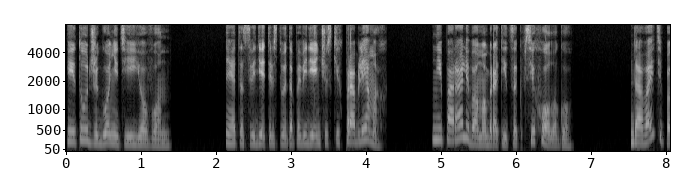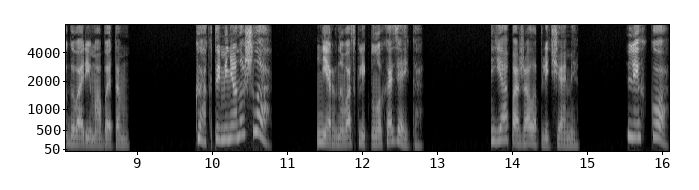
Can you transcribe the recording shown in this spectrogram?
и тут же гоните ее вон. Это свидетельствует о поведенческих проблемах. Не пора ли вам обратиться к психологу? Давайте поговорим об этом». «Как ты меня нашла?» — нервно воскликнула хозяйка. Я пожала плечами. «Легко».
